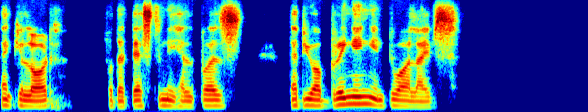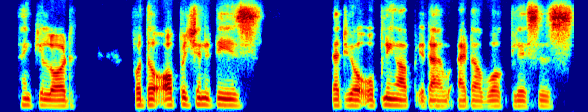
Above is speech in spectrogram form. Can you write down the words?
Thank you, Lord, for the destiny helpers that you are bringing into our lives. Thank you, Lord, for the opportunities that you are opening up at our, at our workplaces.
